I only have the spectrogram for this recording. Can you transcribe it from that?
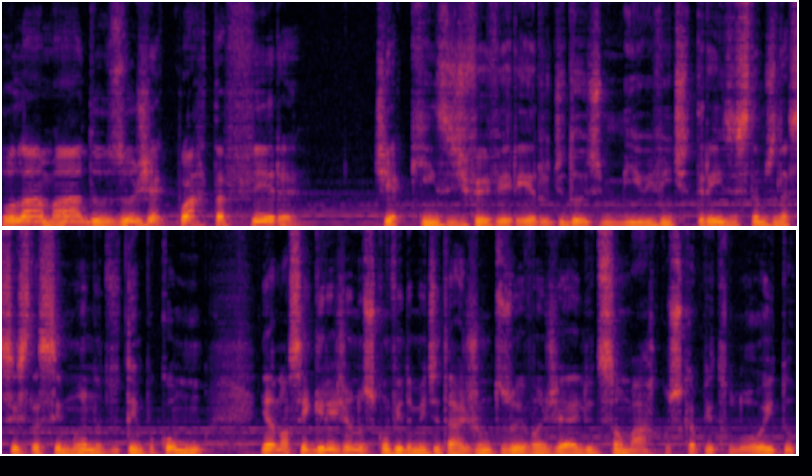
Olá, amados. Hoje é quarta-feira, dia 15 de fevereiro de 2023. Estamos na sexta semana do tempo comum e a nossa igreja nos convida a meditar juntos o Evangelho de São Marcos, capítulo 8,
